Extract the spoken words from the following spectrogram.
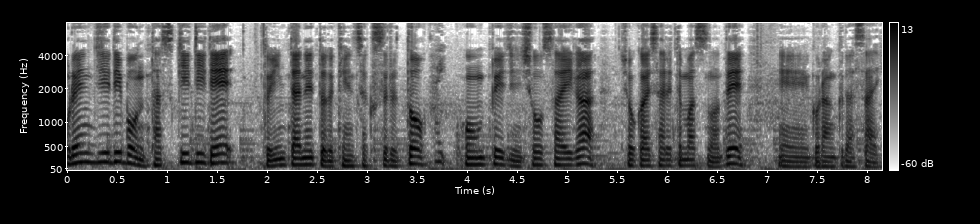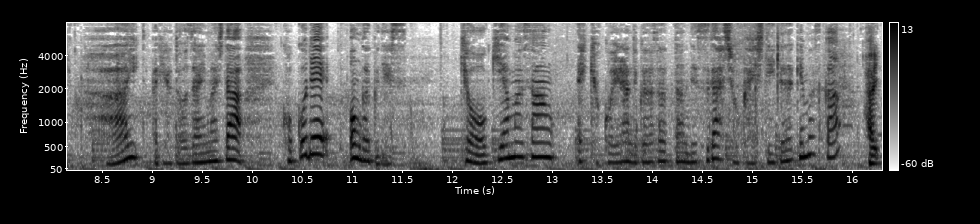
オレンジリボンたすきリレーとインターネットで検索すると、はいホームページに詳細が紹介されてますので、えーご覧ください。はいありがとうございましたここで音楽です今日沖山さんえ曲を選んでくださったんですが紹介していただけますか？はい。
